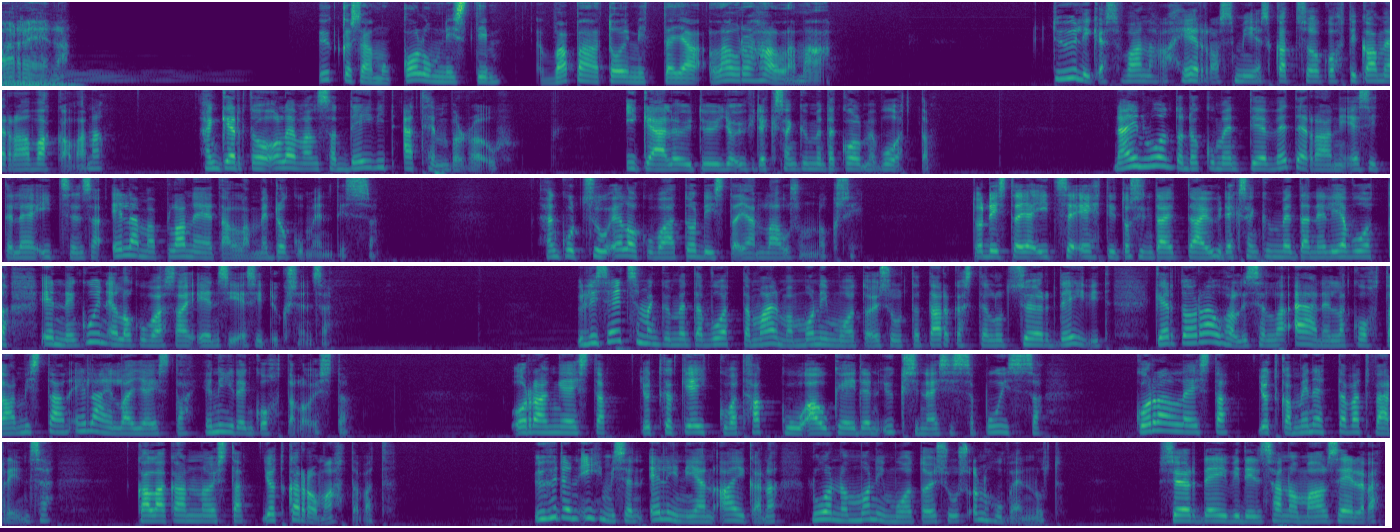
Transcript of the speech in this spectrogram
Areena. Ykkösaamun kolumnisti, vapaa toimittaja Laura Hallamaa. Tyylikäs vanha herrasmies katsoo kohti kameraa vakavana. Hän kertoo olevansa David Attenborough. Ikää löytyy jo 93 vuotta. Näin luontodokumenttien veteraani esittelee itsensä Elämä planeetallamme dokumentissa. Hän kutsuu elokuvaa todistajan lausunnoksi – Todistaja itse ehti tosin täyttää 94 vuotta ennen kuin elokuva sai ensiesityksensä. Yli 70 vuotta maailman monimuotoisuutta tarkastellut Sir David kertoo rauhallisella äänellä kohtaamistaan eläinlajeista ja niiden kohtaloista. Orangeista, jotka keikkuvat hakkuuaukeiden yksinäisissä puissa, koralleista, jotka menettävät värinsä, kalakannoista, jotka romahtavat – Yhden ihmisen eliniän aikana luonnon monimuotoisuus on huvennut. Sir Davidin sanoma on selvä.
